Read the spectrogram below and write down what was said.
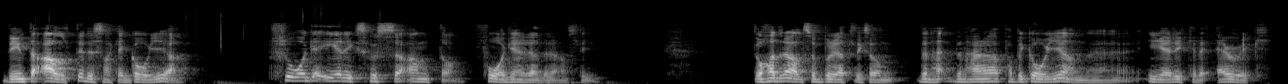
Det är inte alltid det snackar goja. Fråga Eriks husse Anton. Fågeln räddade hans liv Då hade det alltså börjat liksom Den här, den här papegojan eh, Erik eller Eric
